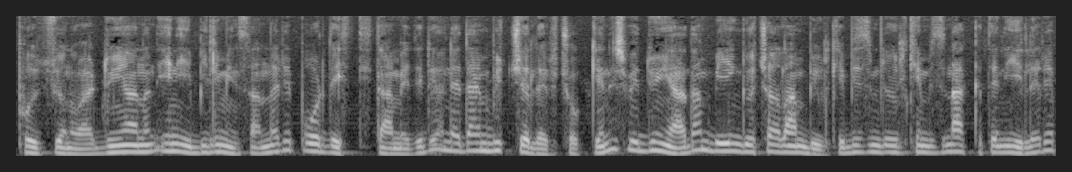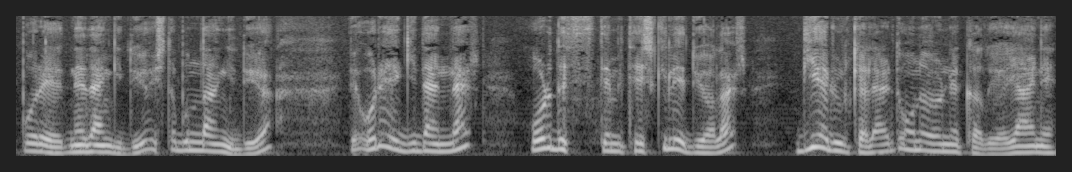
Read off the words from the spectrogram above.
pozisyonu var. Dünyanın en iyi bilim insanları hep orada istihdam ediliyor. Neden? Bütçeleri çok geniş ve dünyadan beyin göçü alan bir ülke. Bizim de ülkemizin hakikaten iyileri hep oraya neden gidiyor? İşte bundan gidiyor. Ve oraya gidenler orada sistemi teşkil ediyorlar. Diğer ülkelerde onu örnek alıyor. Yani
